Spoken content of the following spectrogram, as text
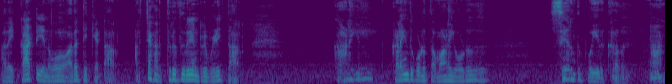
அதை காட்டி என்னவோ அதட்டி கேட்டார். அர்ச்சகர் திரு திரு என்று விழித்தார். காலையில் களைந்து கொடுத்த மாலையோடு சேர்ந்து போயிருக்கிறது. நான்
